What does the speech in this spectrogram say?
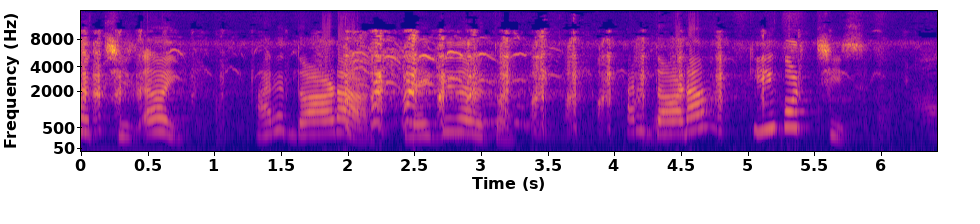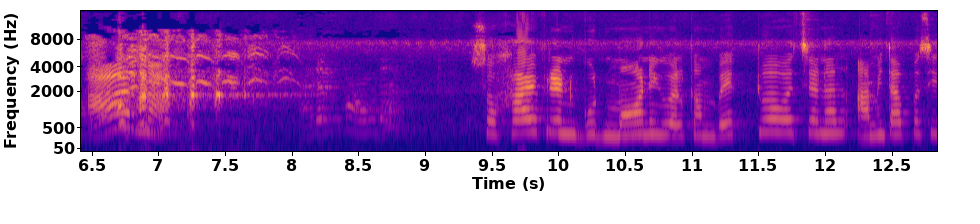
করছিস ওই আরে দাঁড়া লেগে যাবে তো। আরে দাঁড়া কি করছিস? আর না। So hi friend good morning welcome back to our channel আমি তাপসী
